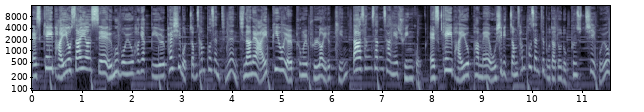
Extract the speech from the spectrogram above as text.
SK 바 이오 사이언스의 의무 보유 확약 비율 85.3%는 지난해 IPO 열풍을 불러일으킨 따 상상상의 주인공 SK 바이오팜의 52.3%보다도 높은 수치이고요.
